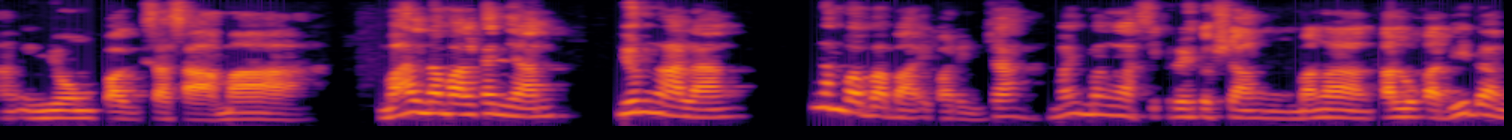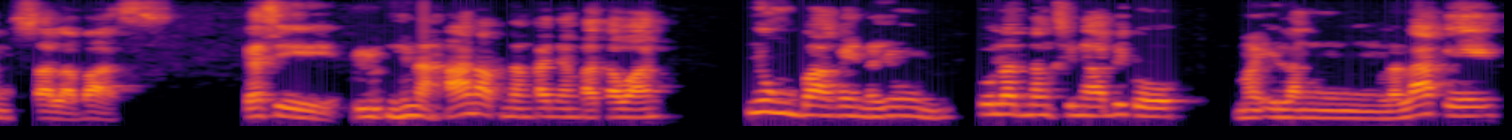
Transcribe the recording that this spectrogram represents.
ang inyong pagsasama. Mahal na mahal ka niyan, yun nga lang, nambababae pa rin siya. May mga sikreto siyang mga kalukadidang sa labas. Kasi hinahanap ng kanyang katawan yung bagay na yun. Tulad ng sinabi ko, may ilang lalaki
